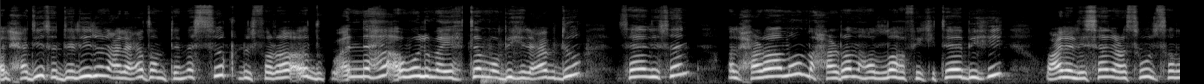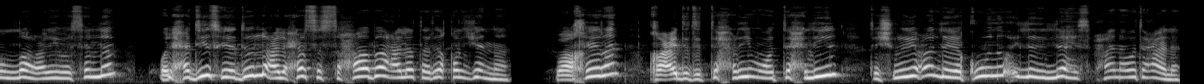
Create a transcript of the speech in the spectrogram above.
الحديث دليل على عظم تمسك بالفرائض وأنها أول ما يهتم به العبد. ثالثا الحرام ما حرمه الله في كتابه وعلى لسان رسول صلى الله عليه وسلم. والحديث يدل على حرص الصحابة على طريق الجنة. وأخيرا قاعدة التحريم والتحليل تشريع لا يكون إلا لله سبحانه وتعالى.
